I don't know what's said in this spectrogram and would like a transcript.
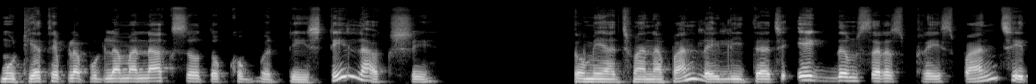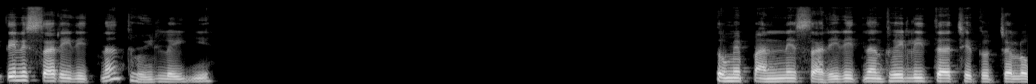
મુઠિયા થેપલા પુડલામાં નાખશો તો ખૂબ જ ટેસ્ટી લાગશે. તો મેં અજમાના પાન લઈ લીધા છે. એકદમ સરસ ફ્રેશ પાન છે. તેને સારી રીતના ધોઈ લઈએ. તો મેં પાનને સારી રીતના ધોઈ લીધા છે, તો ચલો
